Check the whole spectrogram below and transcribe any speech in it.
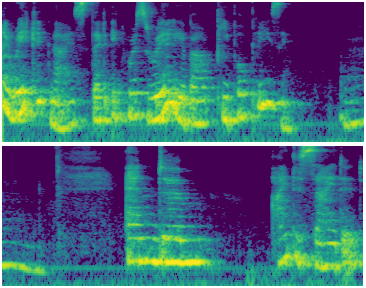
I recognized that it was really about people pleasing. Mm. And um, I decided,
